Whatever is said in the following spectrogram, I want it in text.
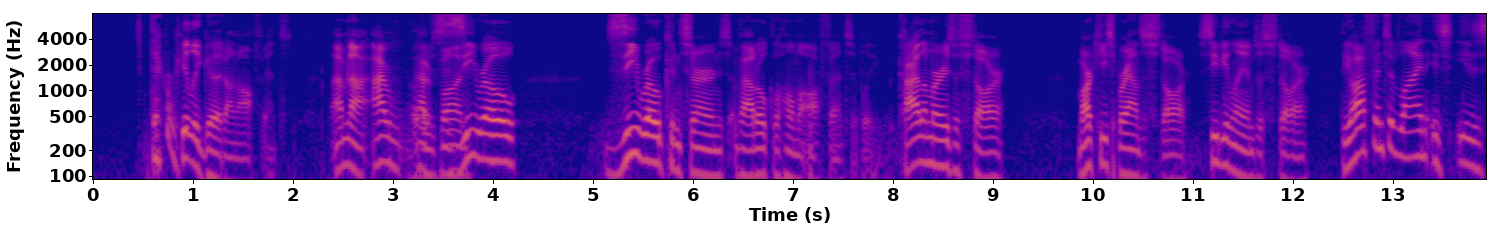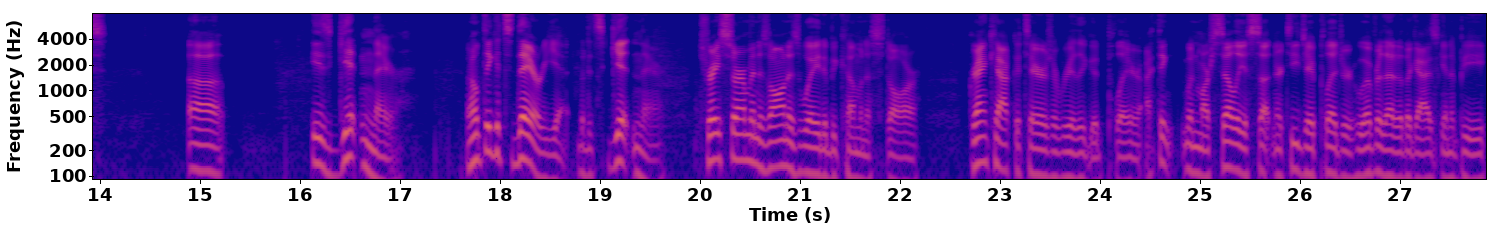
they're really good on offense. I'm not, I have fun. zero zero concerns about Oklahoma offensively. Kyler Murray's a star. Marquise Brown's a star. CeeDee Lamb's a star. The offensive line is is uh, is getting there. I don't think it's there yet, but it's getting there. Trey Sermon is on his way to becoming a star. Grant Calcaterra is a really good player. I think when Marcelius Sutton or TJ Pledger, whoever that other guy is going to be,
